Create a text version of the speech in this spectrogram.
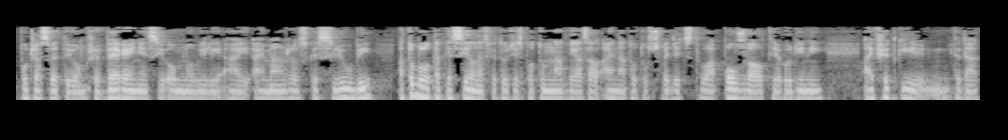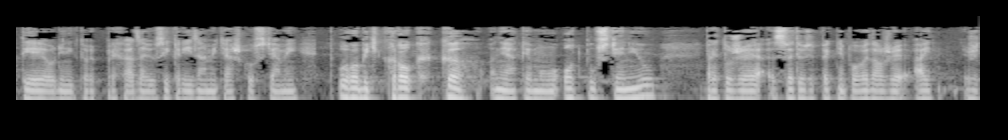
počas Svetej Omše verejne si obnovili aj, aj manželské sľuby. A to bolo také silné. Svetý Otec potom nadviazal aj na toto svedectvo a pozval tie rodiny, aj všetky teda tie rodiny, ktoré prechádzajú si krízami, ťažkosťami, urobiť krok k nejakému odpusteniu, pretože Svetý Otec pekne povedal, že aj že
